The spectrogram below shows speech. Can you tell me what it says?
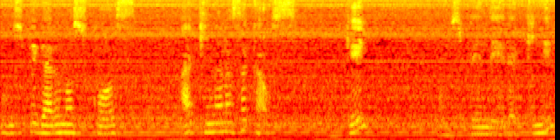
Vamos pegar o nosso cos aqui na nossa calça, ok? Vamos prender aqui,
